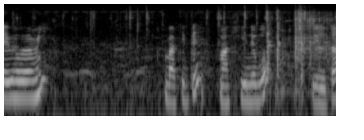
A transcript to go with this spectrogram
এইভাবে আমি বাটিতে মাখিয়ে নেব তেলটা।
